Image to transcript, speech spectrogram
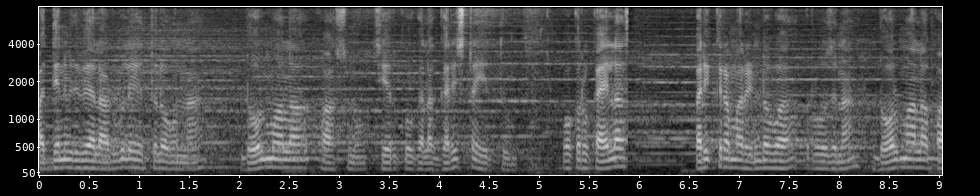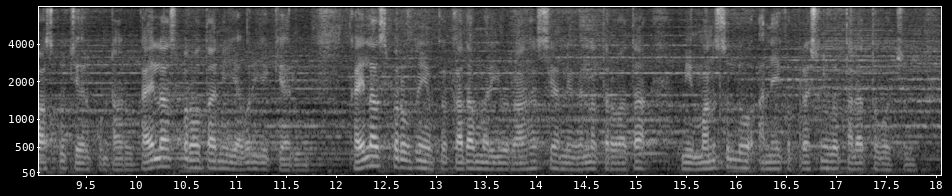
పద్దెనిమిది వేల అడుగుల ఎత్తులో ఉన్న డోల్మాలా పాస్ను చేరుకోగల గరిష్ట ఎత్తు ఒకరు కైలాస్ పరిక్రమ రెండవ రోజున డోల్మాలా పాస్కు చేరుకుంటారు. కైలాస్ పర్వతాన్ని ఎవరు ఎక్కారు? కైలాస్ పర్వతం యొక్క కథ మరియు రహస్యాన్ని విన్న తర్వాత మీ మనసులో అనేక ప్రశ్నలు తలెత్తవచ్చు.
